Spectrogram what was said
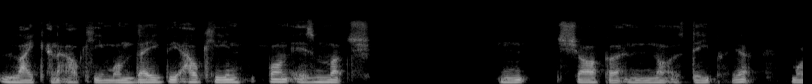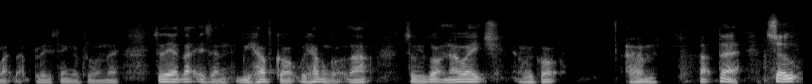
like an alkene one. They the alkene one is much sharper and not as deep. Yeah more like that blue thing I've drawn there. So yeah, that is, and we have got, we haven't got that. So we've got an OH and we've got um, that there. So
